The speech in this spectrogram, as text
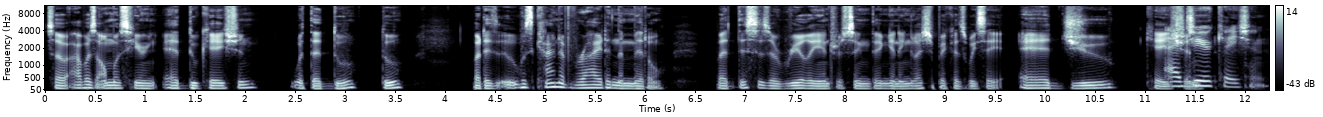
So I was almost hearing education with the do, do, but it, it was kind of right in the middle. But this is a really interesting thing in English because we say education. Education.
